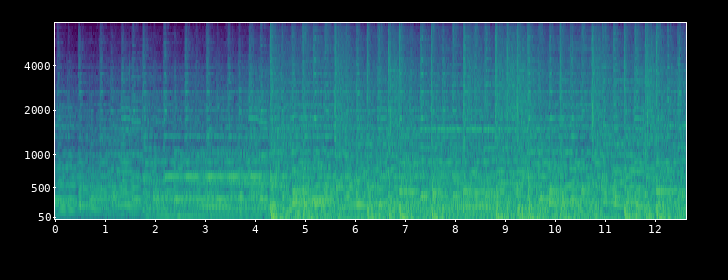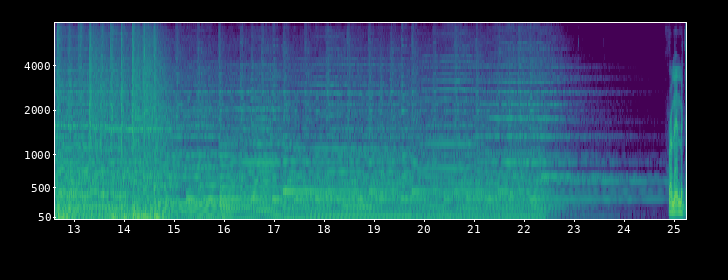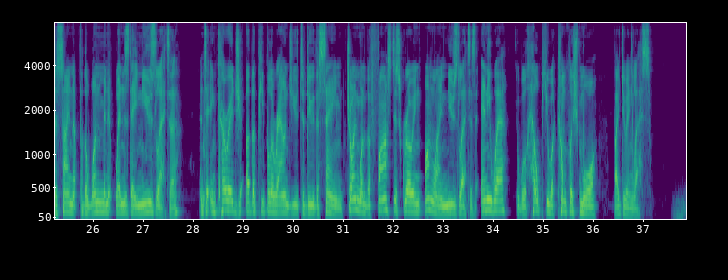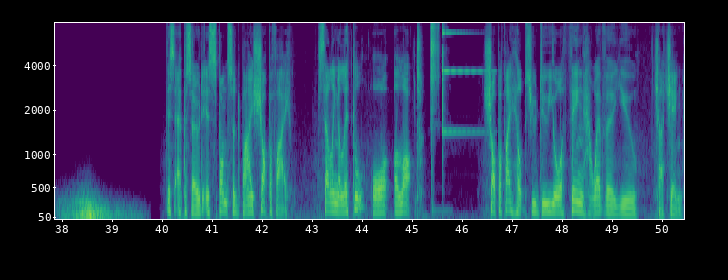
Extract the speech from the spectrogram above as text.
Remember to sign up for the One Minute Wednesday newsletter and to encourage other people around you to do the same. Join one of the fastest growing online newsletters anywhere. It will help you accomplish more by doing less. This episode is sponsored by Shopify. Selling a little or a lot. Shopify helps you do your thing however you cha-ching.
